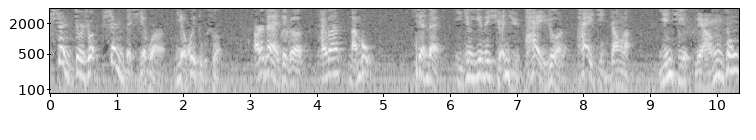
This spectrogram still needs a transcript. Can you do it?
肾就是说肾的血管也会堵塞，而在这个台湾南部，现在已经因为选举太热了、太紧张了，引起两宗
